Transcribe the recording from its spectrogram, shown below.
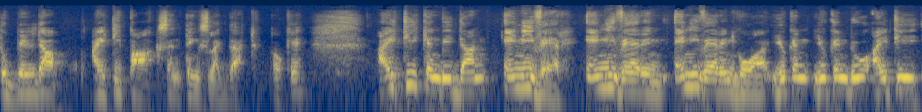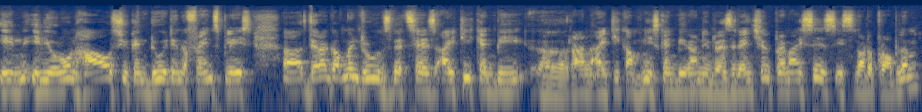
to build up IT parks and things like that. Okay. IT can be done anywhere, anywhere in anywhere in Goa. You can you can do IT in in your own house. You can do it in a friend's place. Uh, there are government rules that says IT can be uh, run. IT companies can be run in residential premises. It's not a problem.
